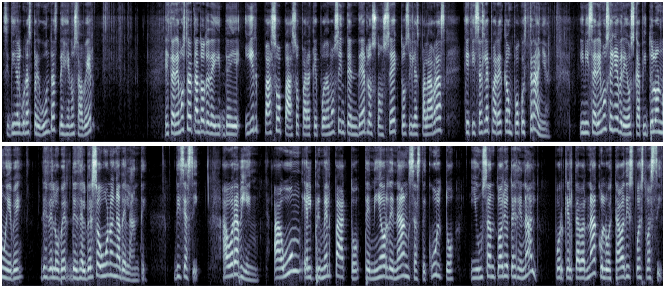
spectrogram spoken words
Si tiene algunas preguntas, déjenos saber. Estaremos tratando de, ir paso a paso para que podamos entender los conceptos y las palabras que quizás le parezca un poco extraña. Iniciaremos en Hebreos capítulo 9, desde, lo, desde el verso 1 en adelante. Dice así, ahora bien, aún el primer pacto tenía ordenanzas de culto y un santuario terrenal, porque el tabernáculo estaba dispuesto así.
